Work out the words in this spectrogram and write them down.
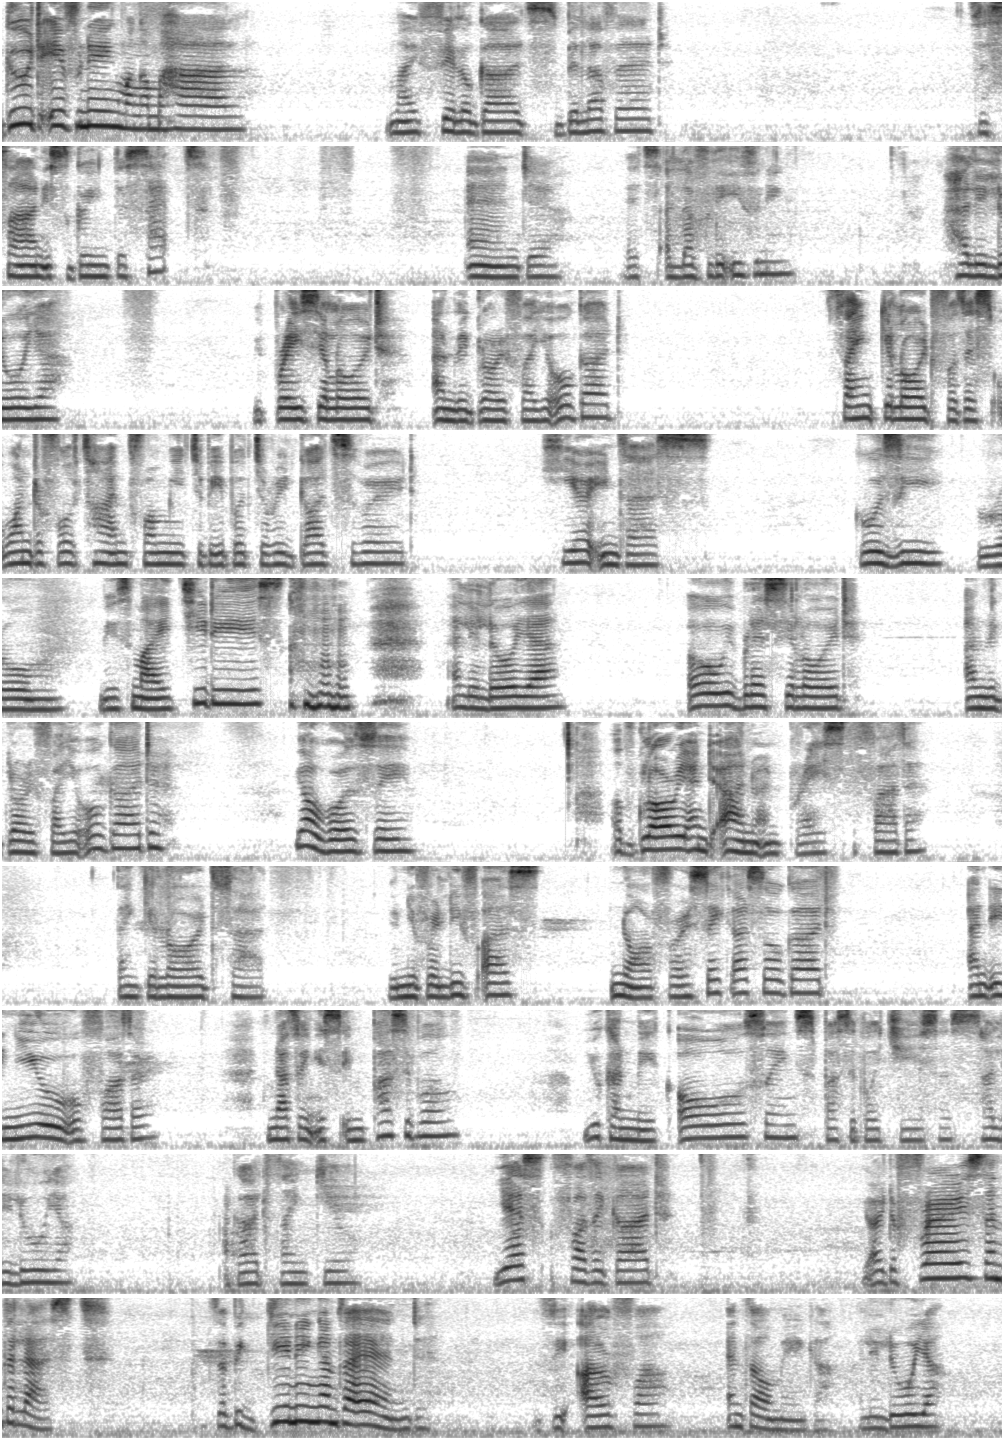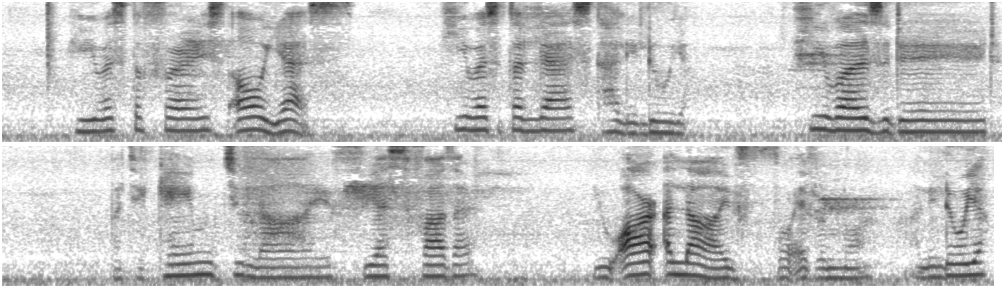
Good evening mga mahal, my fellow gods beloved. The sun is going to set and uh, it's a lovely evening. Hallelujah. We praise you, Lord, and we glorify you, O God. Thank you, Lord, for this wonderful time for me to be able to read God's word here in this cozy room with my chitties. Hallelujah. Oh, we bless you, Lord, and we glorify you, oh God. You are worthy of glory and honor and praise, Father. Thank you, Lord, that you never leave us nor forsake us, O God. And in you, O Father, nothing is impossible. You can make all things possible, Jesus. Hallelujah. God, thank you. Yes, Father God, you are the first and the last, the beginning and the end, the Alpha and the Omega. Hallelujah. He was the first. Oh, yes. He was the last. Hallelujah. He was dead, but he came to life. Yes, Father. You are alive forevermore. Hallelujah.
